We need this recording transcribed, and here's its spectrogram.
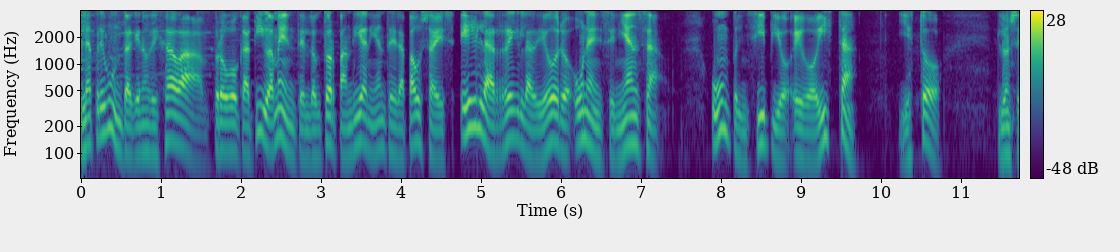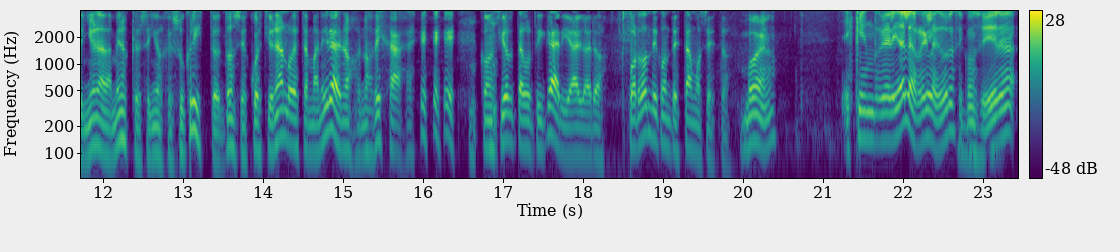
La pregunta que nos dejaba provocativamente el doctor Pandiani antes de la pausa es, ¿es la regla de oro una enseñanza, un principio egoísta? Y esto lo enseñó nada menos que el Señor Jesucristo. Entonces, cuestionarlo de esta manera nos, nos deja con cierta urticaria, Álvaro. ¿Por dónde contestamos esto? Bueno, es que en realidad la regla de oro se considera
